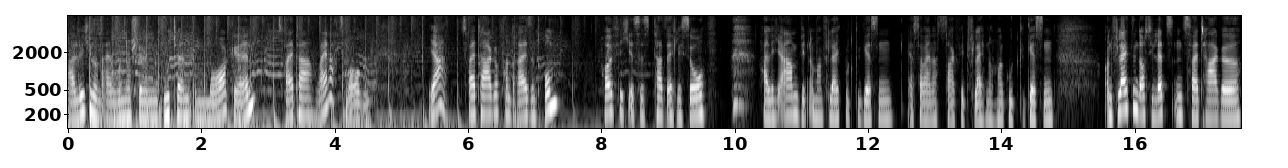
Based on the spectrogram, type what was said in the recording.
Hallöchen und einen wunderschönen guten Morgen. Zweiter Weihnachtsmorgen. Ja, zwei Tage von drei sind rum. Häufig ist es tatsächlich so, Heiligabend wird nochmal vielleicht gut gegessen, erster Weihnachtstag wird vielleicht nochmal gut gegessen. Und vielleicht sind auch die letzten zwei Tage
